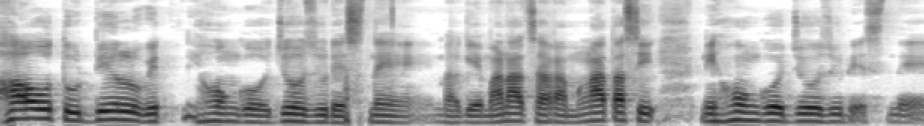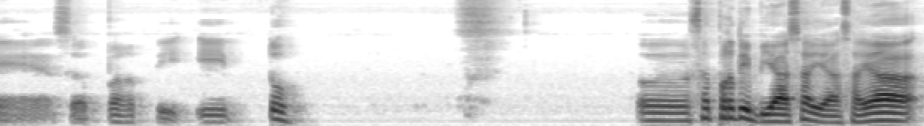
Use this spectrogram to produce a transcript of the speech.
How to deal with Nihongo Jozu Desne. Bagaimana cara mengatasi Nihongo Jozu Desne. Seperti itu. E, seperti biasa ya, saya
